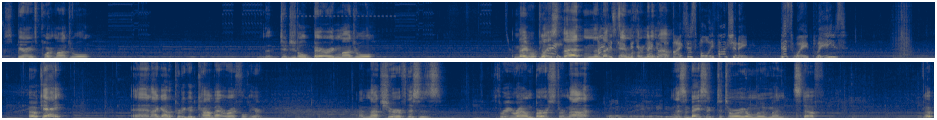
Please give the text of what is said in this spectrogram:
Experience point module. The digital bearing module. And they replaced Great. that in the I next game with a mini map. device is fully functioning. This way, please. Okay. And I got a pretty good combat rifle here. I'm not sure if this is three round burst or not. This is basic tutorial movement stuff. Oh,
